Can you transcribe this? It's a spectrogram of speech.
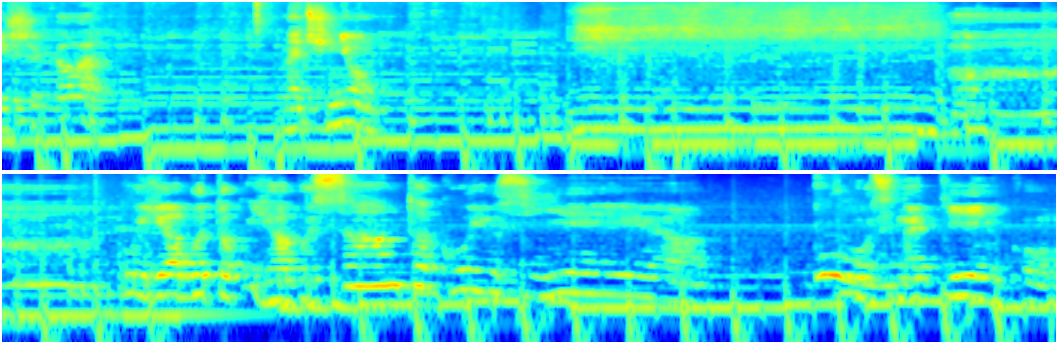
и шоколад. Начнем. Ой, я бы так, я бы сам такую съел. Вкуснотеньку.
